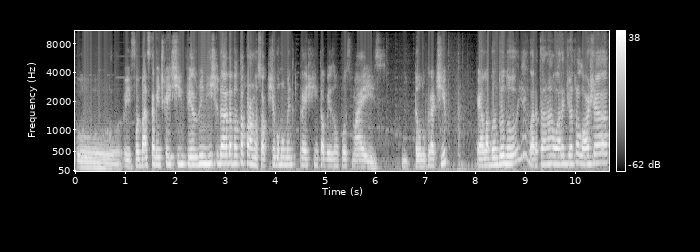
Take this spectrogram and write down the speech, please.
O... E foi basicamente o que a Steam fez no início da, da plataforma, só que chegou um momento que pra Steam talvez não fosse mais tão lucrativo. Ela abandonou e agora tá na hora de outra loja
